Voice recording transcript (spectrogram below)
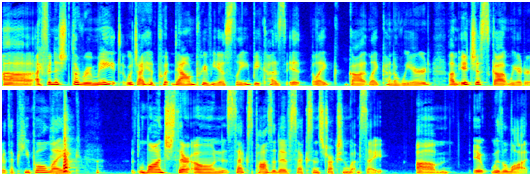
Uh, I finished The Roommate, which I had put down previously because it like got like kind of weird. Um, it just got weirder. The people like launched their own sex positive sex instruction website. Um, it was a lot.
